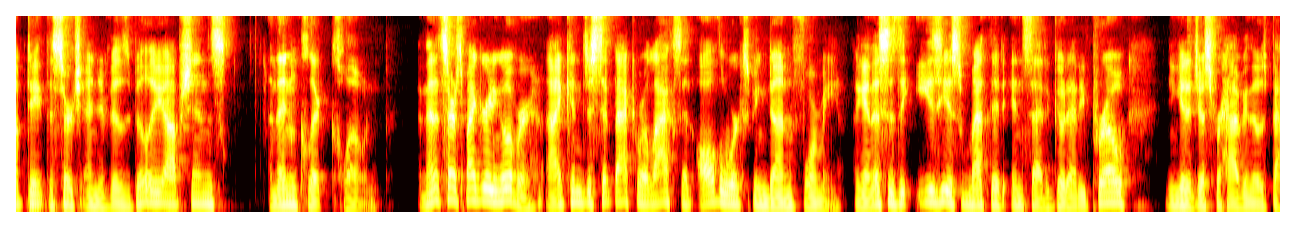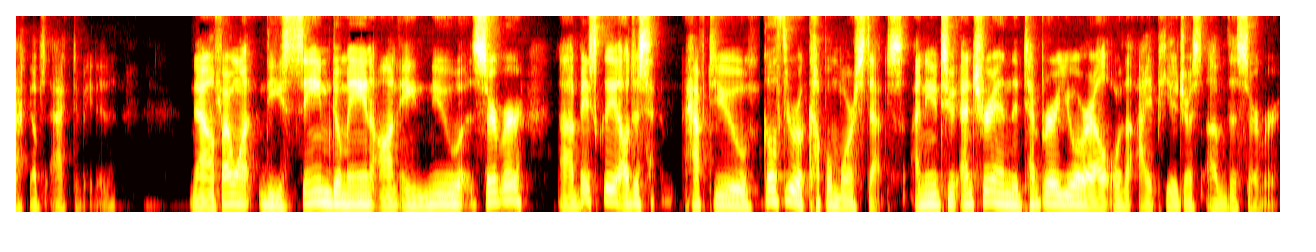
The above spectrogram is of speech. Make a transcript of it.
update the search engine visibility options and then click clone. And then it starts migrating over. I can just sit back and relax and all the work's being done for me. Again, this is the easiest method inside of GoDaddy Pro. You get it just for having those backups activated. Now, if I want the same domain on a new server, uh, basically I'll just have to go through a couple more steps. I need to enter in the temporary URL or the IP address of the server.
